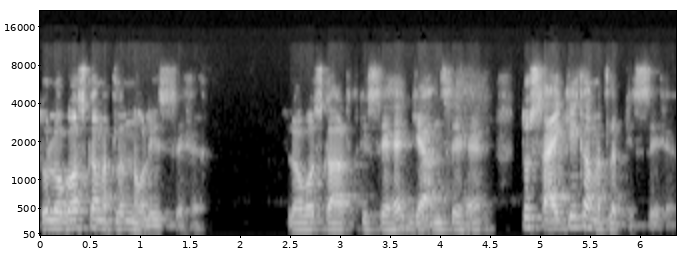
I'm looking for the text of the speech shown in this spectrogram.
तो लॉगोस का मतलब नॉलेज से है। लॉगोस का अर्थ किससे है? ज्ञान से है। तो साइके का मतलब किससे है?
